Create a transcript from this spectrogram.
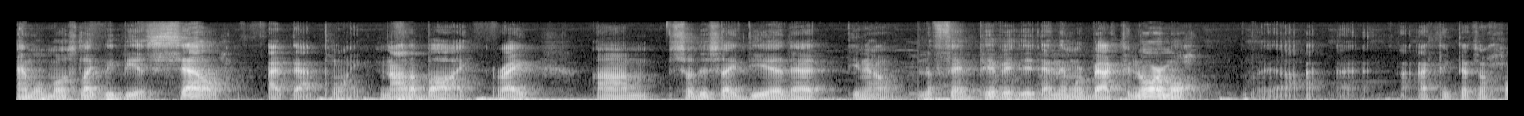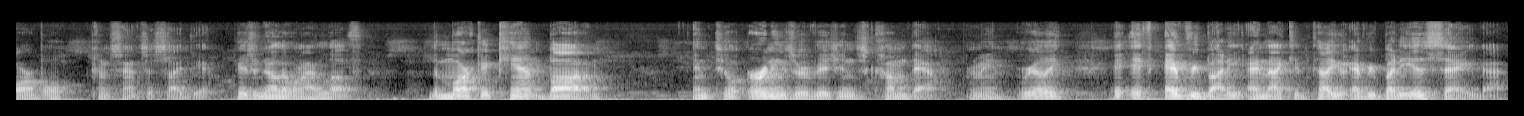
and will most likely be a sell at that point, not a buy, right? Um, so this idea that you know the Fed pivoted and then we're back to normal, I, I think that's a horrible consensus idea. Here's another one I love the market can't bottom until earnings revisions come down. I mean, really? If everybody, and I can tell you, everybody is saying that.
